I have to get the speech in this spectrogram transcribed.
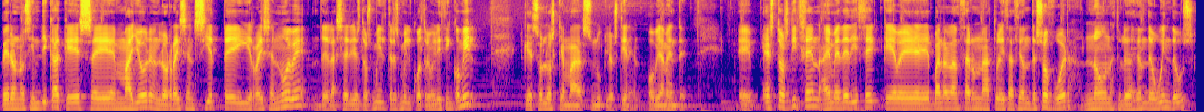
pero nos indica que es eh, mayor en los Ryzen 7 y Ryzen 9 de las series 2000, 3000, 4000 y 5000, que son los que más núcleos tienen, obviamente. Eh, estos dicen, AMD dice que van a lanzar una actualización de software, no una actualización de Windows,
